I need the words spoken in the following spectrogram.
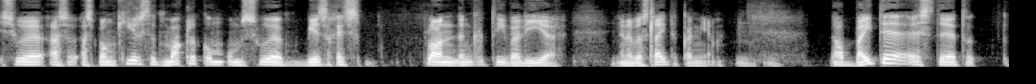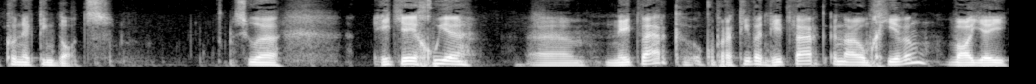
so as as bankier is dit maklik om om so besigheidsplan dink ek te evalueer en 'n besluit te kan neem. Mm -hmm. Daar buite is dit connecting dots. So het jy 'n goeie ehm um, netwerk, 'n koöperatiewe netwerk in daai omgewing waar jy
